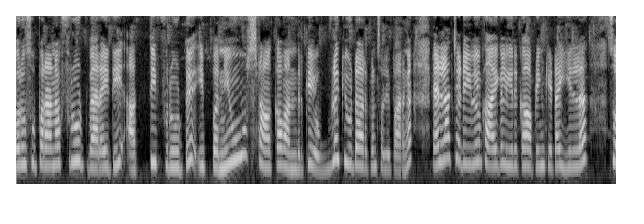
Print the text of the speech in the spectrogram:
ஒரு சூப்பரான ஃப்ரூட் வெரைட்டி அத்தி ஃப்ரூட்டு இப்போ நியூ ஸ்டாக்காக வந்திருக்கு. எவ்வளோ க்யூட்டாக இருக்குன்னு சொல்லி பாருங்கள் எல்லா செடியிலையும் காய்கள் இருக்கா அப்படின்னு கேட்டால் இல்லை. ஸோ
